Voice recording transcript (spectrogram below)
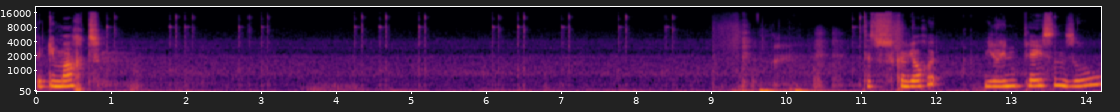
weggemacht. Das können wir auch wieder hinplacen. So.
